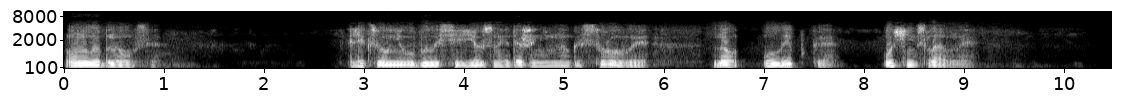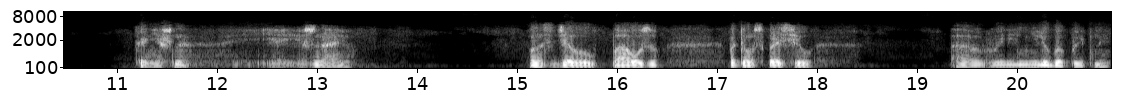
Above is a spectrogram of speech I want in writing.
Он улыбнулся. Лицо у него было серьезное, даже немного суровое, но улыбка очень славная. Конечно, я ее знаю. Он сделал паузу, потом спросил, «А вы не любопытны?»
